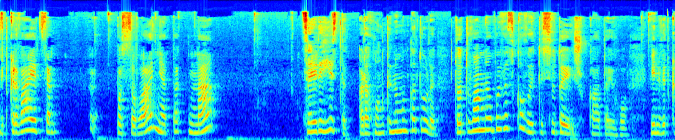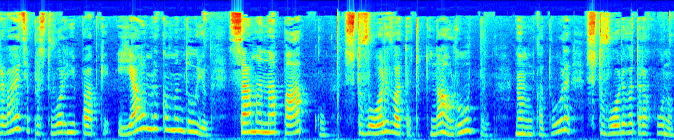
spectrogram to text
відкривається е, посилання так, на цей регістр рахунки номенклатури. Тобто вам не обов'язково йти сюди і шукати його. Він відкривається при створенні папки. І я вам рекомендую саме на папку створювати, тобто на групу номенклатури створювати рахунок.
